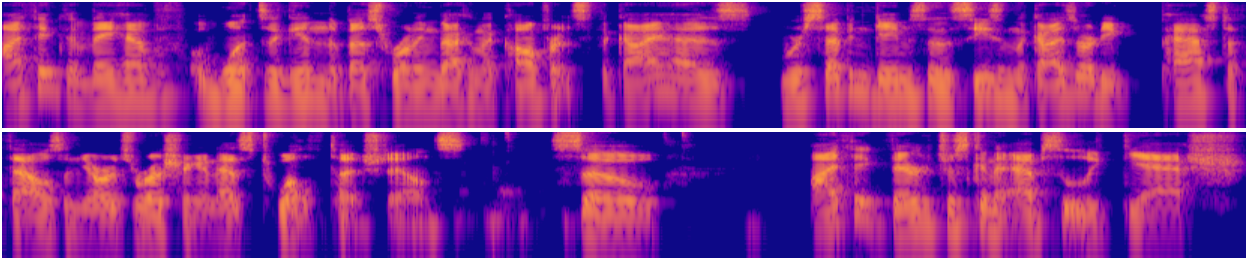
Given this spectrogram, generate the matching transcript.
I think that they have once again the best running back in the conference. The guy has we're seven games in the season. The guy's already passed a thousand yards rushing and has twelve touchdowns. So I think they're just going to absolutely gash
